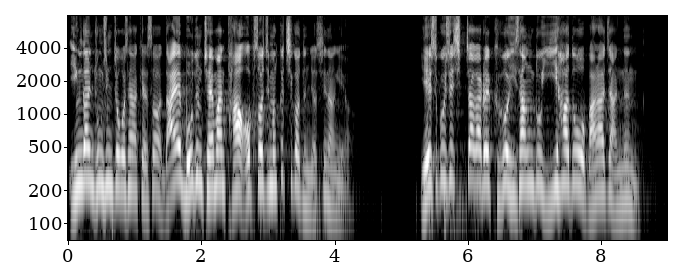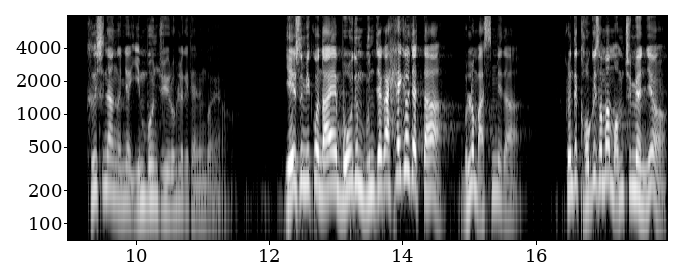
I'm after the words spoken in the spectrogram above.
인간 중심적으로 생각해서 나의 모든 죄만 다 없어지면 끝이거든요, 신앙이요. 예수 그리스도의 십자가를 그거 이상도 이하도 말하지 않는 그 신앙은요, 인본주의로 흐르게 되는 거예요. 예수 믿고 나의 모든 문제가 해결됐다. 물론 맞습니다. 그런데 거기서만 멈추면요.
